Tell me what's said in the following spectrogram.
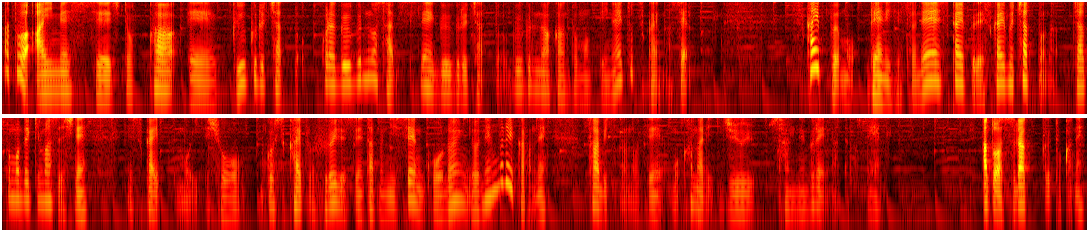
あとは iMessage とか、えー、Google チャット。これは Google のサービスですね。Google チャット。Google のアカウントを持っていないと使えません。Skype も便利ですよね。 Skype で Skype チャットな、チャットもできますしね。 Skype もいいでしょう。これ Skype 古いですね。多分2005年、4年ぐらいからね、サービスなので、もうかなり13年ぐらいになってますね。あとは Slack とかね。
